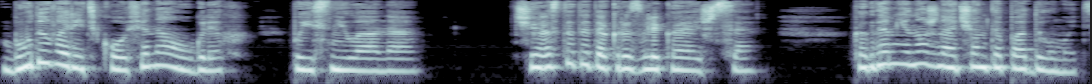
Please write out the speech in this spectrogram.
«Буду варить кофе на углях», — пояснила она. «Часто ты так развлекаешься?» Когда мне нужно о чем-то подумать,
